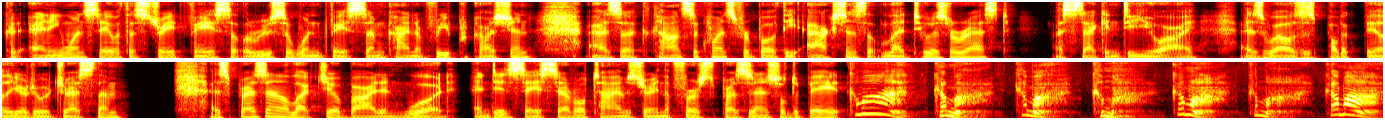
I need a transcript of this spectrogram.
Could anyone say with a straight face that La Russa wouldn't face some kind of repercussion as a consequence for both the actions that led to his arrest a second DUI, as well as his public failure to address them? As President elect Joe Biden would and did say several times during the first presidential debate Come on, come on, come on, come on, come on, come on, come on,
